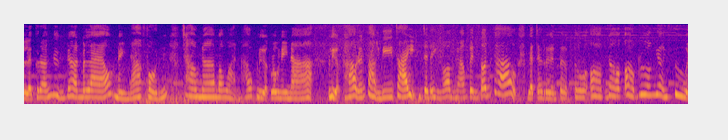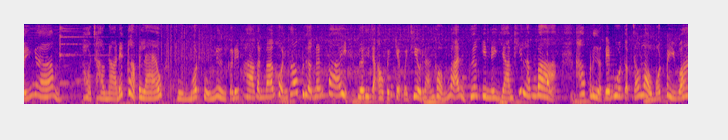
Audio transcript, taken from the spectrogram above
กันละครั้งหนึ่งนานมาแล้ว ในหน้าฝน ชาวนามาหว่านข้าวเปลือกลงในนา เปลือกข้าวนั้นต่างดีใจที่จะได้งอกงามเป็นต้นข้าว และเจริญเติบโตออกดอกออกรวงอย่างสวยงามพอชาวนาได้กลับไปแล้วฝูงมดฝูงหนึ่งก็ได้พากันมาขนข้าวเปลือกนั้นไป เพื่อที่จะเอาไปเก็บไว้ที่รังของมัน เพื่อกินในยามที่ลำบากข้าวเปลือกได้พูดกับเจ้าเหล่ามดไปว่า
